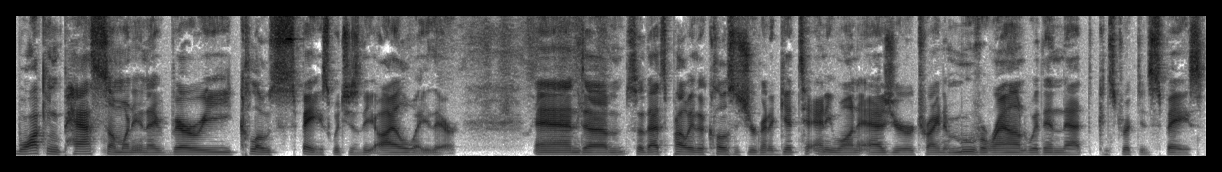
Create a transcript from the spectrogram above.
walking past someone in a very close space, which is the aisleway there. And um, so that's probably the closest you're going to get to anyone as you're trying to move around within that constricted space.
